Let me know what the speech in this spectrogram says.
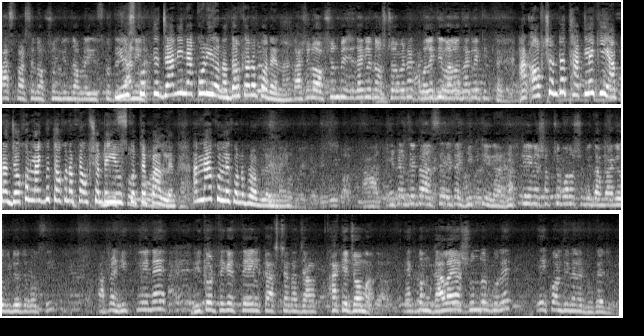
পাঁচ পার্সেন্ট অপশন কিন্তু আমরা ইউজ করতে ইউজ জানি না। করতে জানি না করিও না দরকারও পড়ে না। আসলে অপশন বেশি থাকলে নষ্ট হবে না কোয়ালিটি ভালো থাকলে ঠিক থাকবে। আর অপশনটা থাকলে কি আপনার যখন লাগবে তখন আপনি অপশনটা ইউজ করতে পারলেন। আর না করলে কোনো প্রবলেম নাই। আর এটা যেটা আছে এটা হিট ক্লিনার হিট ক্লিনের সবচেয়ে বড় সুবিধা আমরা আগেও ভিডিওতে বলছি আপনার হিট ক্লিনে ভিতর থেকে তেল কাস্টাটা যা থাকে জমা, একদম গালায়া সুন্দর করে এই কন্টেনারে ঢুকে দিবে।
